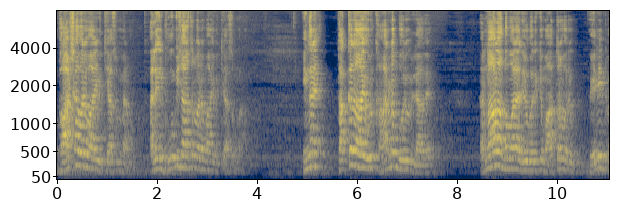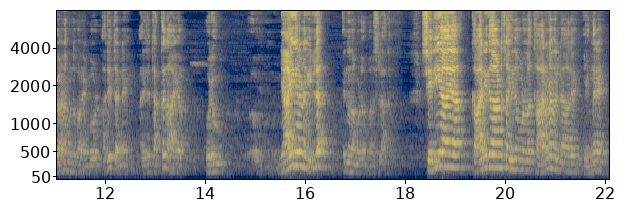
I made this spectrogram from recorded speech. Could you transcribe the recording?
ഭാഷാപരമായ വ്യത്യാസം വേണം. അല്ലെങ്കിൽ ഭൂമിശാസ്ത്രപരമായ വ്യത്യാസം വേണം. ഇങ്ങനെ തക്കതായ ഒരു കാരണം പോലും ഇല്ലാതെ എറണാകുളം അങ്കമാല അതിരൂപതയ്ക്ക് മാത്രം ഒരു വേരിയന്റ് വേണമെന്ന് പറയുമ്പോൾ അതിൽ തന്നെ അതിന് തക്കതായ ഒരു ന്യായീകരണമില്ല എന്ന് നമ്മൾ മനസ്സിലാക്കണം. ശരിയായ കാര്യകാരണ സഹിതമുള്ള കാരണമില്ലാതെ എങ്ങനെ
